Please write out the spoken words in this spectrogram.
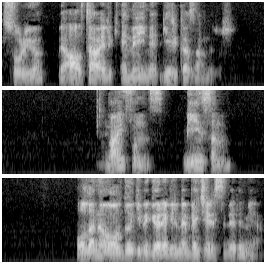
soruyu ve 6 aylık emeğini geri kazandırır. Mindfulness bir insanın olanı olduğu gibi görebilme becerisi dedim ya.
